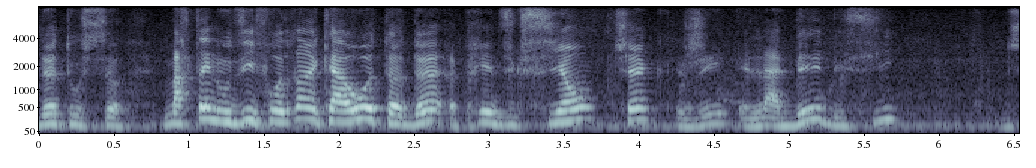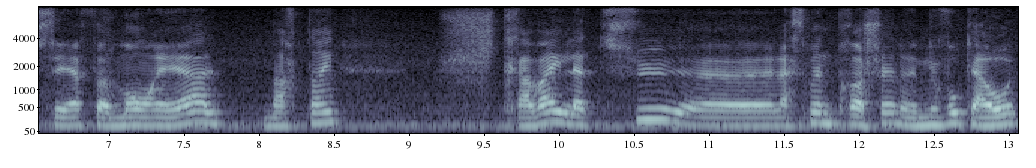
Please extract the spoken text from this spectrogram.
de tout ça. Martin nous dit il faudra un chaos de prédiction. Check, j'ai la Bible ici du CF Montréal. Martin, je travaille là-dessus euh, la semaine prochaine, un nouveau chaos.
